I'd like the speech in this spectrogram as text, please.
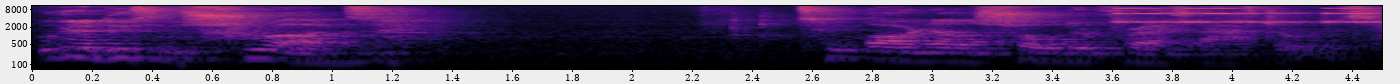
We're gonna do some shrugs to Arnold shoulder press afterwards.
